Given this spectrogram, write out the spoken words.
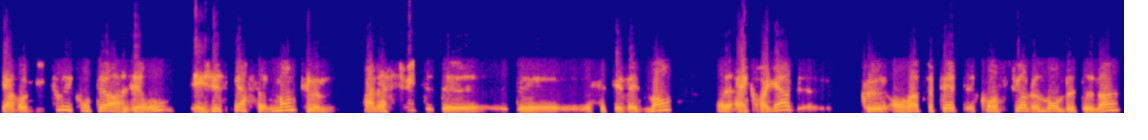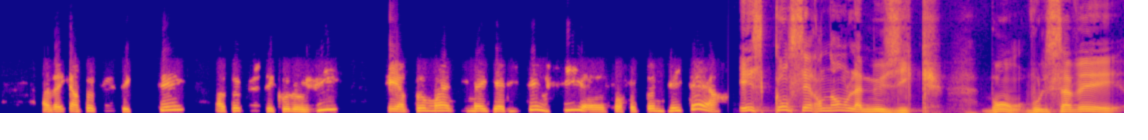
qui a remis tous les compteurs à zéro, et j'espère seulement que à la suite de, de cet événement euh, incroyable, qu'on va peut-être construire le monde de demain avec un peu plus d'équité, un peu plus d'écologie, et un peu moins d'inégalité aussi euh, sur cette bonne vieille terre. Et concernant la musique, bon, vous le savez,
